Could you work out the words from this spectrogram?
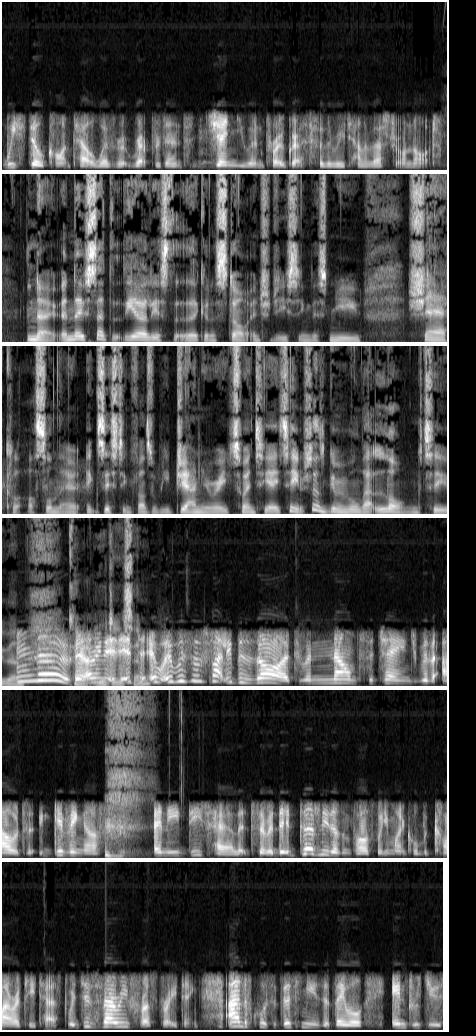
we still can't tell whether it represents genuine progress for the retail investor or not. No, and they've said that the earliest that they're going to start introducing this new share class on their existing funds will be January 2018, which doesn't give them all that long to. Um, no, I mean, it, it, it, was slightly bizarre to announce the change without giving us any detail. It, so it, it certainly doesn't pass what you might call the clarity test, which is very frustrating. And of course, this means that they will introduce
